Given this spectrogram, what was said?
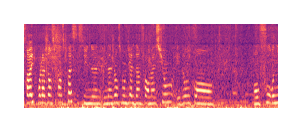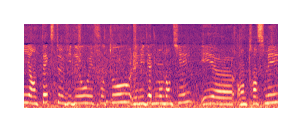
travaille pour l'agence France Presse, c'est une, agence mondiale d'information et donc on, fournit en texte, vidéo et photo les médias du monde entier et euh, on transmet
